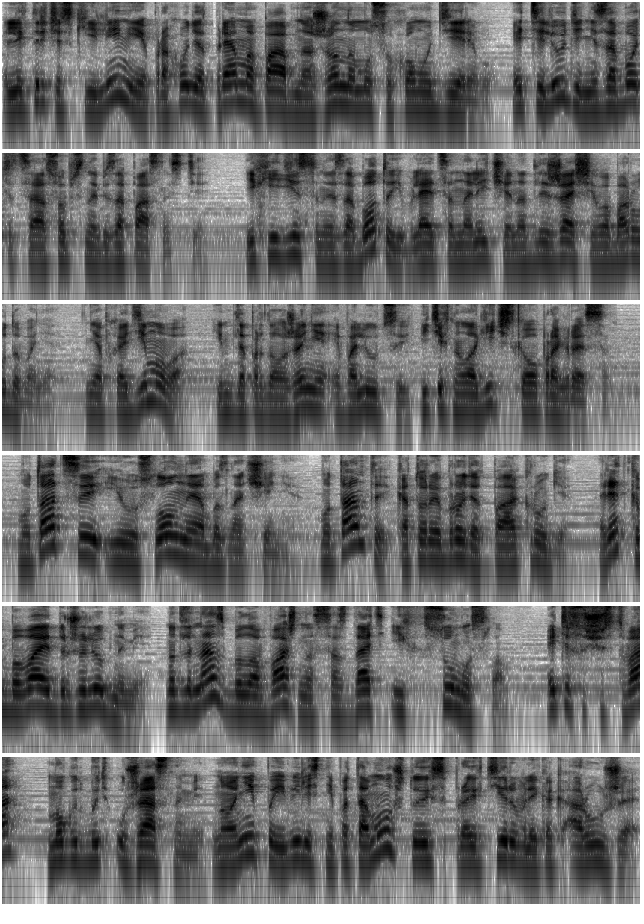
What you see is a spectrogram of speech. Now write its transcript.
Электрические линии проходят прямо по обнаженному сухому дереву. Эти люди не заботятся о собственной безопасности. Их единственной заботой является наличие надлежащего оборудования, необходимого им для продолжения эволюции и технологического прогресса. Мутации и условные обозначения. Мутанты, которые бродят по округе, редко бывают дружелюбными, но для нас было важно создать их с умыслом. Эти существа могут быть ужасными, но они появились не потому, что их спроектировали как оружие,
